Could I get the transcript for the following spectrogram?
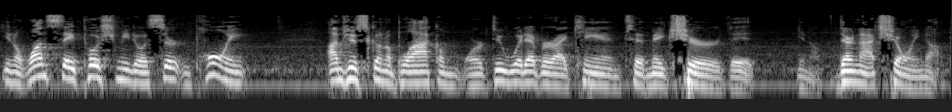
you know, once they push me to a certain point, I'm just going to block them or do whatever I can to make sure that, you know, they're not showing up.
